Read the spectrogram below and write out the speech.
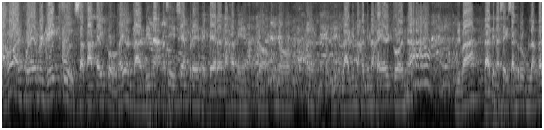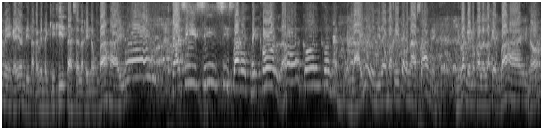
Ako, I'm forever grateful sa tatay ko. Ngayon, daddy na. Kasi siyempre, may pera na kami. No, no. Lagi na kami naka-aircon. Di ba? Dati nasa isang room lang kami. Ngayon, di na kami nagkikita sa laki ng bahay. Francis, sis, sis, bakit? May call. Ah, call, call. Layo, hindi na makita kung nasaan eh. Di ba? Ganun kalalaki ang bahay, no?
